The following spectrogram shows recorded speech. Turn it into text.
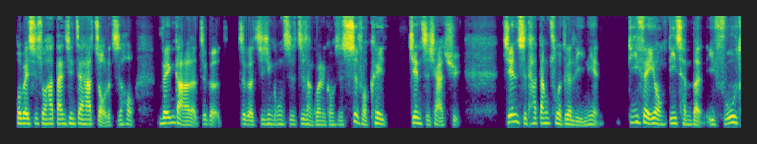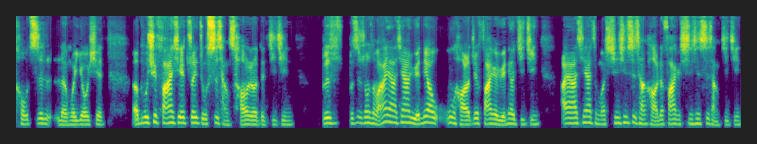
会不会是说他担心在他走了之后，Vanguard 的这个这个基金公司、资产管理公司是否可以坚持下去，坚持他当初的这个理念，低费用、低成本，以服务投资人为优先，而不去发一些追逐市场潮流的基金？不是不是说什么？哎呀，现在原料物好了就发一个原料基金。哎呀，现在什么新兴市场好就发一个新兴市场基金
